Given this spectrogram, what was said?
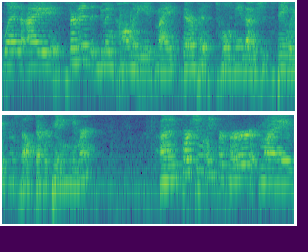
when I started doing comedy, my therapist told me that I should stay away from self deprecating humor. Unfortunately for her, my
